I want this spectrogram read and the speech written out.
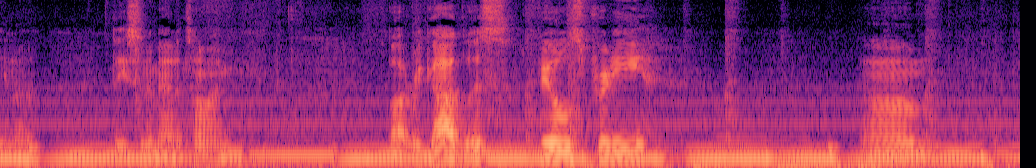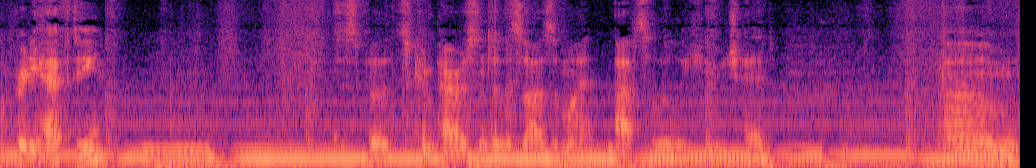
in a decent amount of time. But regardless, feels pretty, um, pretty hefty. Just for comparison to the size of my absolutely huge head. Um,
